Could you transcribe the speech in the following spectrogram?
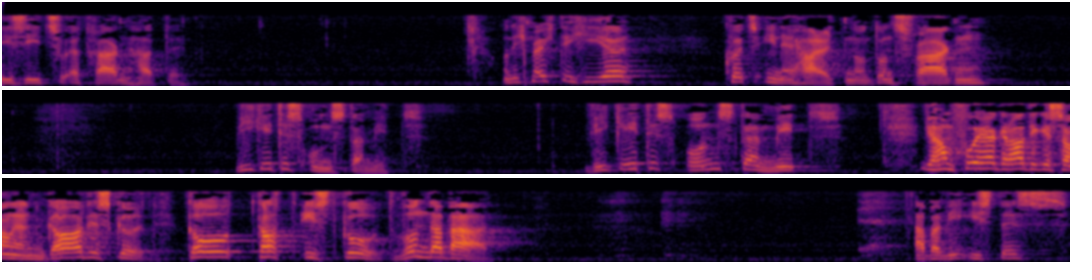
die sie zu ertragen hatte. Und ich möchte hier kurz innehalten und uns fragen, wie geht es uns damit? Wie geht es uns damit? Wir haben vorher gerade gesungen, God is good. Gott, Gott ist gut. Wunderbar. Aber wie ist es,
